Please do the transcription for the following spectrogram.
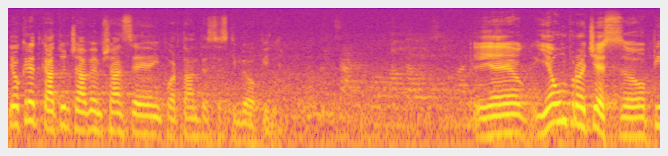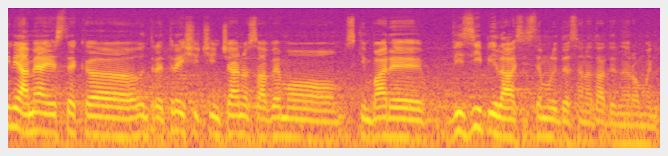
eu cred că atunci avem șanse importante să schimbe opinia. E, e un proces. Opinia mea este că între 3 și 5 ani o să avem o schimbare vizibilă a sistemului de sănătate din România.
